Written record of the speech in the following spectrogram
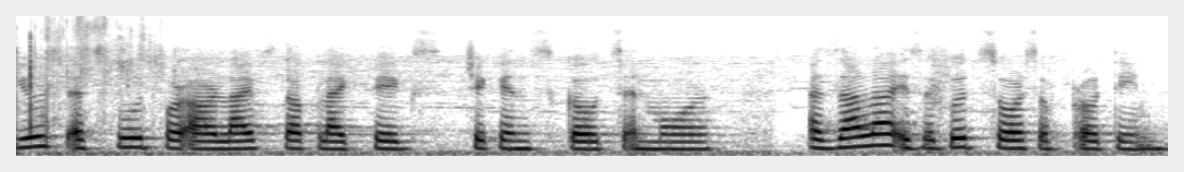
used as food for our livestock like pigs, chickens, goats, and more. Azolla is a good source of protein.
